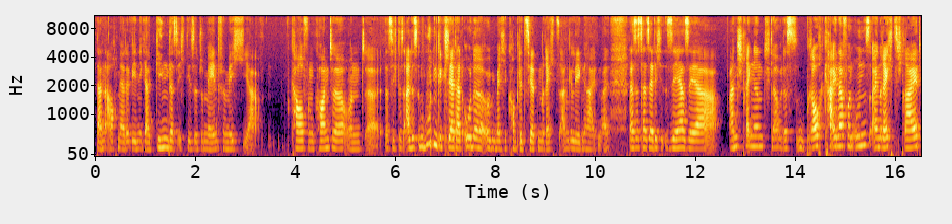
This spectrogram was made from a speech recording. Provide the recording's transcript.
dann auch mehr oder weniger ging, dass ich diese Domain für mich ja kaufen konnte und äh, dass sich das alles im Guten geklärt hat, ohne irgendwelche komplizierten Rechtsangelegenheiten, weil das ist tatsächlich sehr, sehr anstrengend. Ich glaube, das braucht keiner von uns, einen Rechtsstreit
